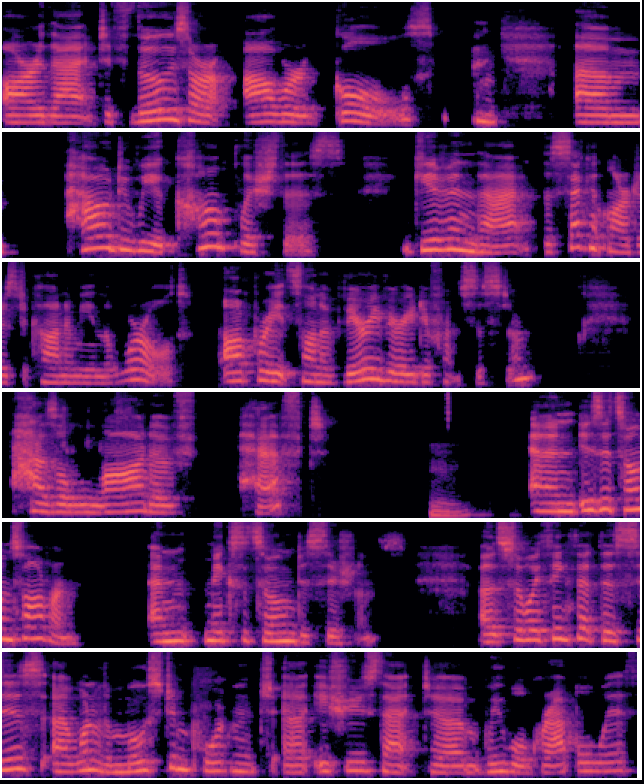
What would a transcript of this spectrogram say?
are that if those are our goals, um, how do we accomplish this given that the second largest economy in the world operates on a very, very different system, has a lot of heft, mm. and is its own sovereign and makes its own decisions. Uh, so I think that this is uh, one of the most important uh, issues that um, we will grapple with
